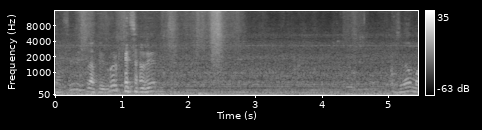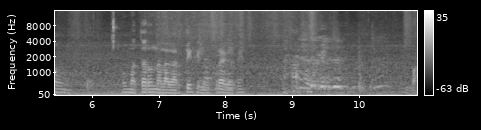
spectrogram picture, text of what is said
Así es la figura, esa ver. Si no, man, o matar una lagartija y lo traiga así. Va.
